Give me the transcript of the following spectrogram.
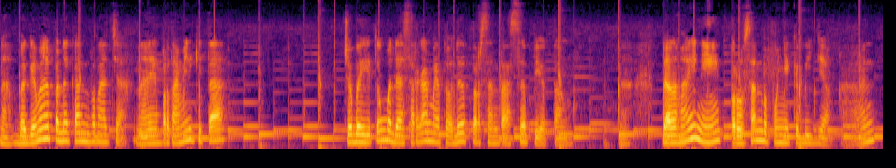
Nah, bagaimana pendekatan neraca? Nah, yang pertama ini kita coba hitung berdasarkan metode persentase piutang. Nah, dalam hal ini, perusahaan mempunyai kebijakan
